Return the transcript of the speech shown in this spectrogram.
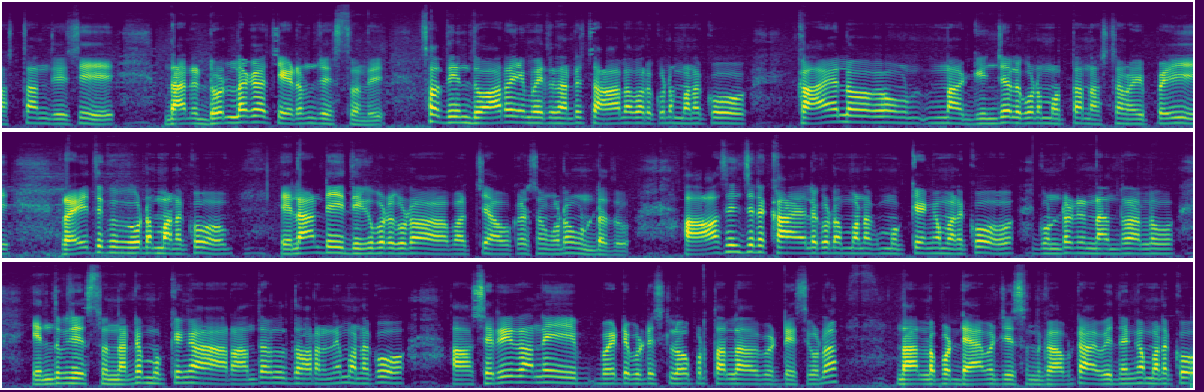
నష్టాన్ని చేసి దాన్ని డొల్లగా చేయడం చేస్తుంది. సో దీని ద్వారా ఏమవుతుందంటే చాలా వరకు కూడా మనకు కాయలో ఉన్న గింజలు కూడా మొత్తం నష్టం అయిపోయి రైతుకు కూడా మనకు ఎలాంటి దిగుబడి కూడా వచ్చే అవకాశం కూడా ఉండదు. ఆశించిన కాయలు కూడా మనకు ముఖ్యంగా మనకు గుండ్రటి రంధ్రాలు ఎందుకు చేస్తుందంటే ముఖ్యంగా ఆ రంధ్రాల ద్వారానే మనకు ఆ శరీరాన్ని బయట పెట్టేసి లోపల తల పెట్టేసి కూడా దాని లోపల డ్యామేజ్ చేస్తుంది కాబట్టి ఆ విధంగా మనకు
